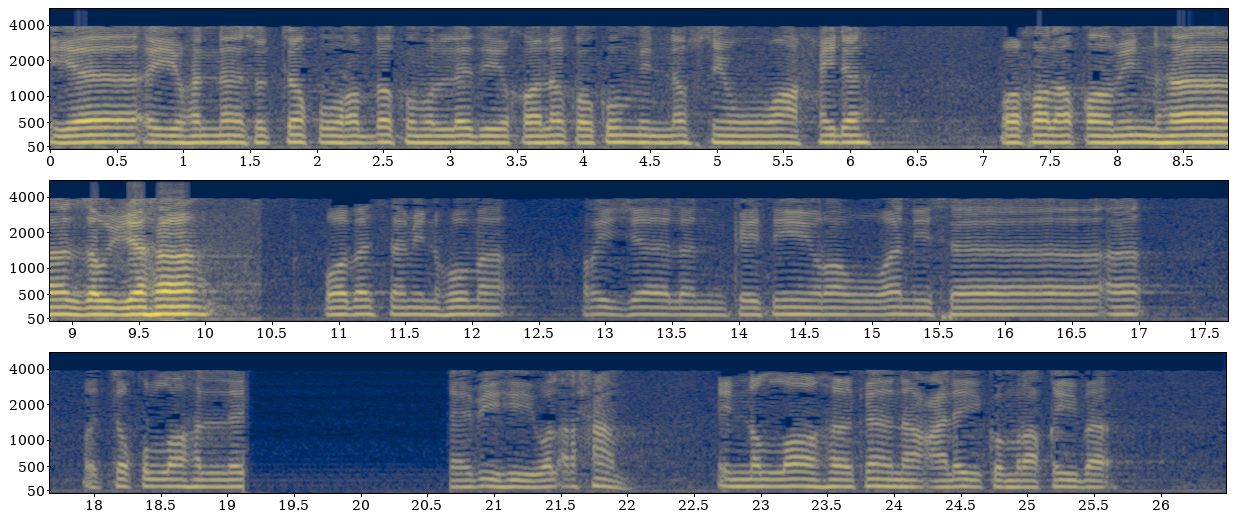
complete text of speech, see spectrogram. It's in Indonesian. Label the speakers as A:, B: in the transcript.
A: يا أيها الناس اتقوا ربكم الذي خلقكم من نفس واحدة وخلق منها زوجها وبث منهما رجالا كثيرا ونساء واتقوا الله الذي به والأرحام إن الله كان عليكم رقيبا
